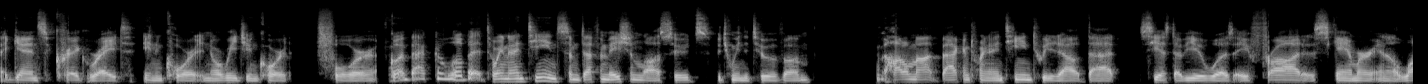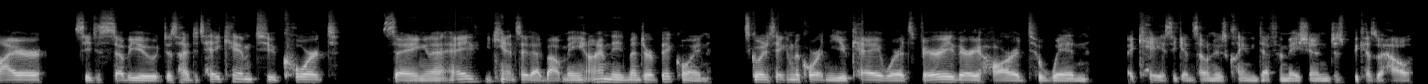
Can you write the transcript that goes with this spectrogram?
against Craig Wright in court, in Norwegian court, for going back a little bit, 2019, some defamation lawsuits between the two of them. Hodlonaut back in 2019 tweeted out that CSW was a fraud, a scammer, and a liar. CSW decided to take him to court saying that, hey, you can't say that about me. I'm the inventor of Bitcoin. Going to take him to court in the UK where it's very, very hard to win a case against someone who's claiming defamation just because of how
